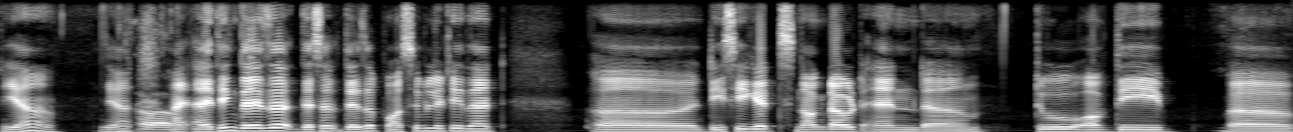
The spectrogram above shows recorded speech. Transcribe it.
Yeah, yeah. Uh, I, I think there's a there's a there's a possibility that uh, DC gets knocked out and um, two of the uh,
